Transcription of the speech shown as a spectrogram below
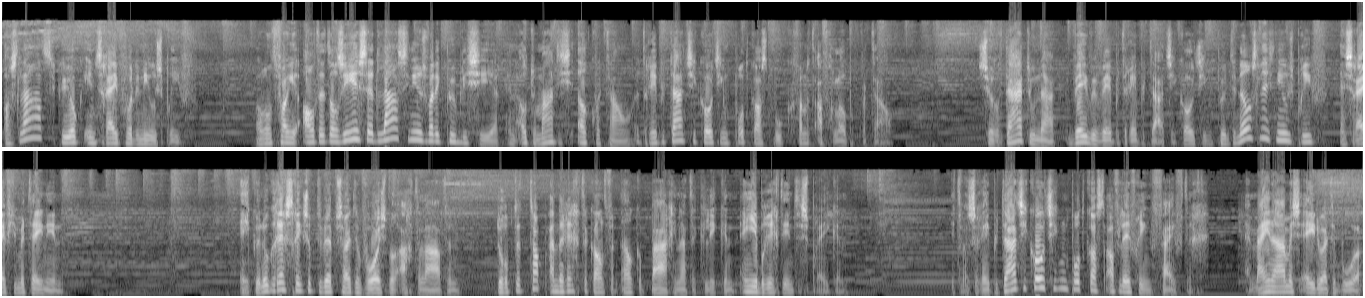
Als laatste kun je ook inschrijven voor de nieuwsbrief. Dan ontvang je altijd als eerste het laatste nieuws wat ik publiceer en automatisch elk kwartaal het reputatiecoaching podcastboek van het afgelopen kwartaal. Surf daartoe naar www.reputatiecoaching.nl nieuwsbrief en schrijf je meteen in. En je kunt ook rechtstreeks op de website een voicemail achterlaten door op de tab aan de rechterkant van elke pagina te klikken en je bericht in te spreken. Dit was Reputatiecoaching podcast aflevering 50 en mijn naam is Eduard de Boer.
